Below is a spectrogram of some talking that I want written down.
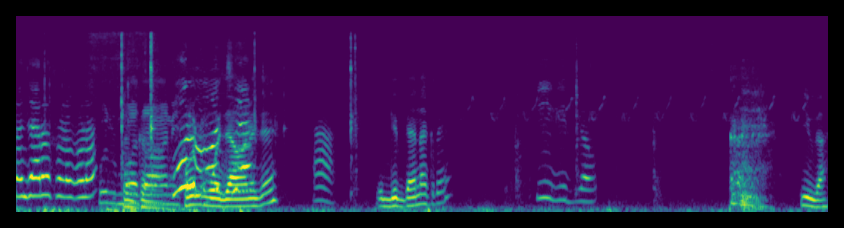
નજારો થોડો ઘણો. ફૂલ મજા આવવાની ફૂલ મજા આવવાની છે? હા. એક ગીત ગાય નાખ રે? ઈ ગીત ગાઉં? કી ગા?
